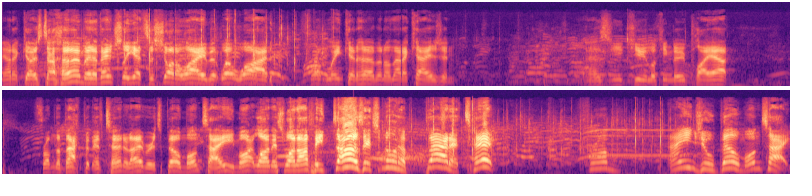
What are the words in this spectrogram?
Out it goes to Herman. Eventually gets a shot away, but well wide from Lincoln Herman on that occasion. As UQ looking to play out from the back, but they've turned it over. It's Belmonte. He might line this one up. He does. It's not a bad attempt from Angel Belmonte.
